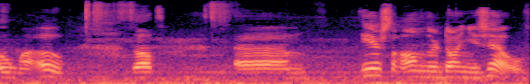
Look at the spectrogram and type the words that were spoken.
oma ook. Dat... Ehm, eerst een ander dan jezelf.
